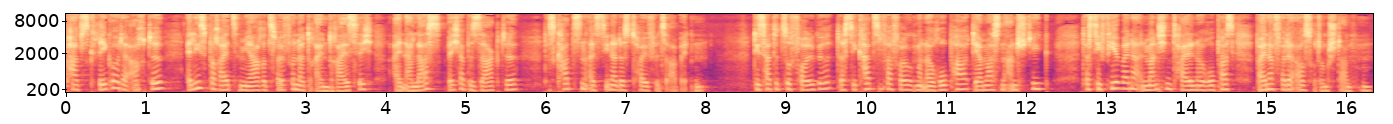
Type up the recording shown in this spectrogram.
Papst Gregor VIII. erließ bereits im Jahre 1233 einen Erlass, welcher besagte, dass Katzen als Diener des Teufels arbeiten. Dies hatte zur Folge, dass die Katzenverfolgung in Europa dermaßen anstieg, dass die Vierbeiner in manchen Teilen Europas beinahe vor der Ausrottung standen.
